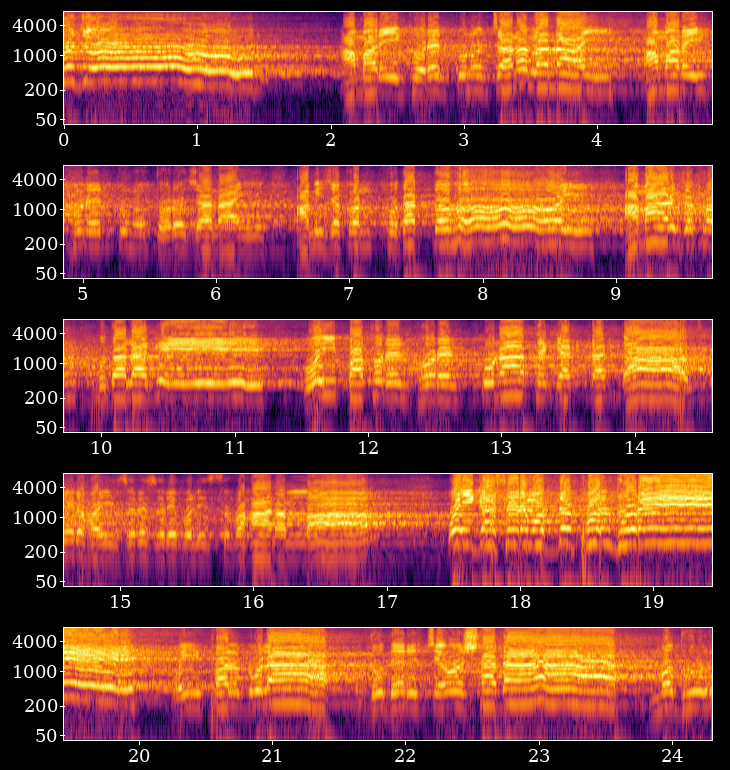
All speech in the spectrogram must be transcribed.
হুজুর। আমার এই ঘরের কোনো জানালা নাই, আমার এই ঘরের কোনো দরজা নাই। আমি যখন ক্ষুধার্ত হই, আমার যখন ক্ষুধা লাগে, ওই পাথরের ঘরের কোনা থেকে একটা গাছ বের হয়, জোরে জোরে বলি সুবহান আল্লাহ ওই গাছের মধ্যে ফল ধরে, ওই ফলগুলা দুধের চেয়েও সাদা, মধুর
